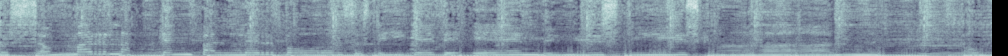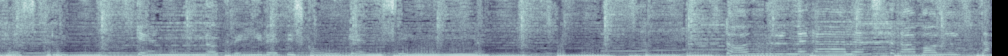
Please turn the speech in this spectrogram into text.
Då sommarnatten faller på så stiger det en mystisk man och rider till skogen sin. Tornedalens Travolta,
